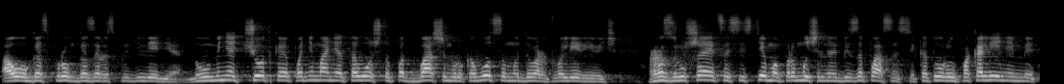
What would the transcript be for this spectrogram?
АО «Газпром» газораспределения, но у меня четкое понимание того, что под вашим руководством, Эдуард Валерьевич, разрушается система промышленной безопасности, которую поколениями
